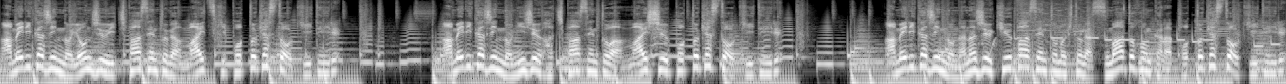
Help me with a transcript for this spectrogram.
アメリカ人の41%が毎月ポッドキャストを聞いている。アメリカ人の28%は毎週ポッドキャストを聞いている。アメリカ人の79%の人がスマートフォンからポッドキャストを聞いている。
